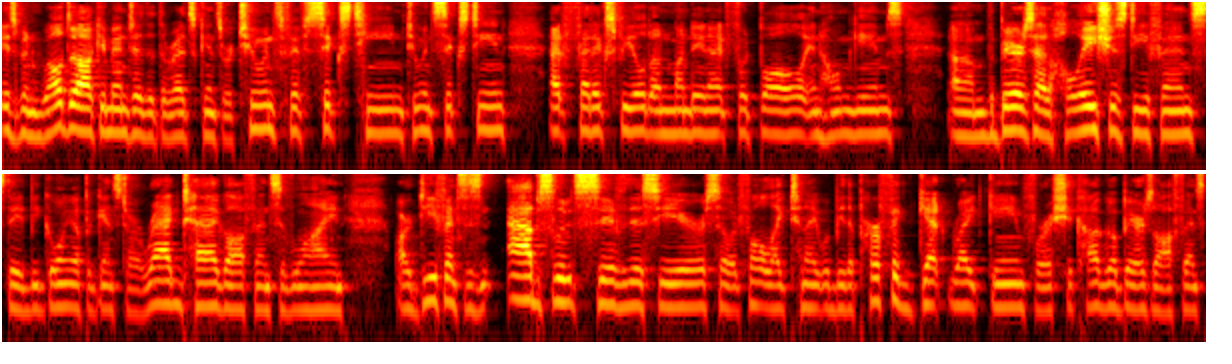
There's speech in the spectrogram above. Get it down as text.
It's been well documented that the Redskins were 2 and 16, 2 and 16 at FedEx Field on Monday Night Football in home games. Um, the Bears had a hellacious defense. They'd be going up against our ragtag offensive line. Our defense is an absolute sieve this year, so it felt like tonight would be the perfect get right game for a Chicago Bears offense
